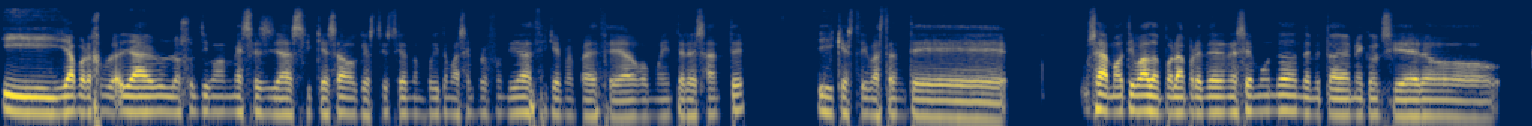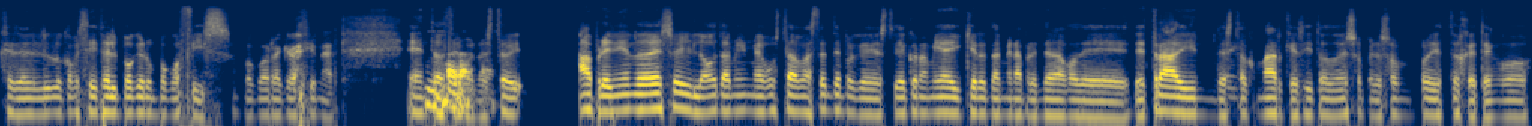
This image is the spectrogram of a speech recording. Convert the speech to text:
Y ya, por ejemplo, ya los últimos meses ya sí que es algo que estoy estudiando un poquito más en profundidad y que me parece algo muy interesante y que estoy bastante, o sea, motivado por aprender en ese mundo donde todavía me considero que es lo que se dice el póker un poco fis, un poco recreacional. Entonces, bueno, estoy aprendiendo de eso y luego también me gusta bastante porque estudio economía y quiero también aprender algo de, trading, de stock markets y todo eso, pero son proyectos que tengo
